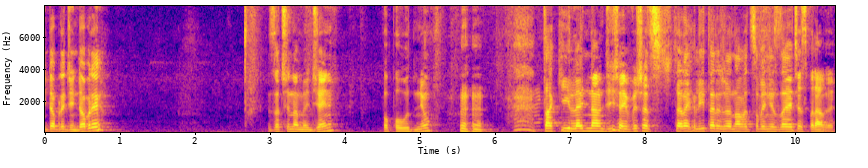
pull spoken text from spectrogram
Dzień dobry, dzień dobry. Zaczynamy dzień po południu. Taki leń nam dzisiaj wyszedł z 4 liter, że nawet sobie nie zdajecie sprawy.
